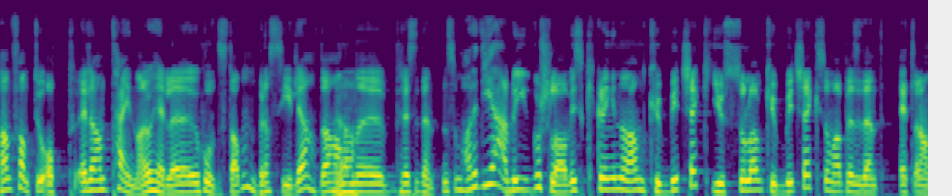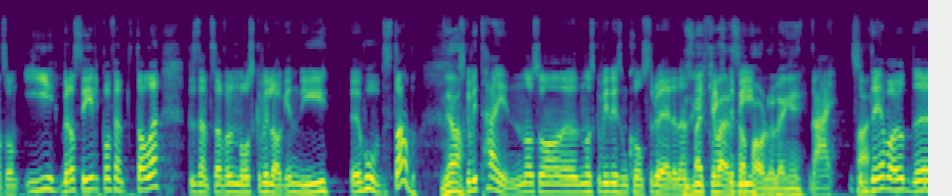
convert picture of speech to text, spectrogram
Han fant jo opp, eller han tegna jo hele hovedstaden, Brasilia, da han Ja. eh, presidenten som har et jævlig jugoslavisk klingende navn, Kubicek, Jusolav Kubicek, som var president et eller annet sånn i Brasil på 50-tallet, bestemte seg for at nå skal vi lage en ny eh, hovedstad. Ja. Nå skal vi tegne den, og så nå skal vi liksom konstruere den Du skal ikke være perfekte Sao. Paulo lenger. Nei. Så Nei. det var jo det,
